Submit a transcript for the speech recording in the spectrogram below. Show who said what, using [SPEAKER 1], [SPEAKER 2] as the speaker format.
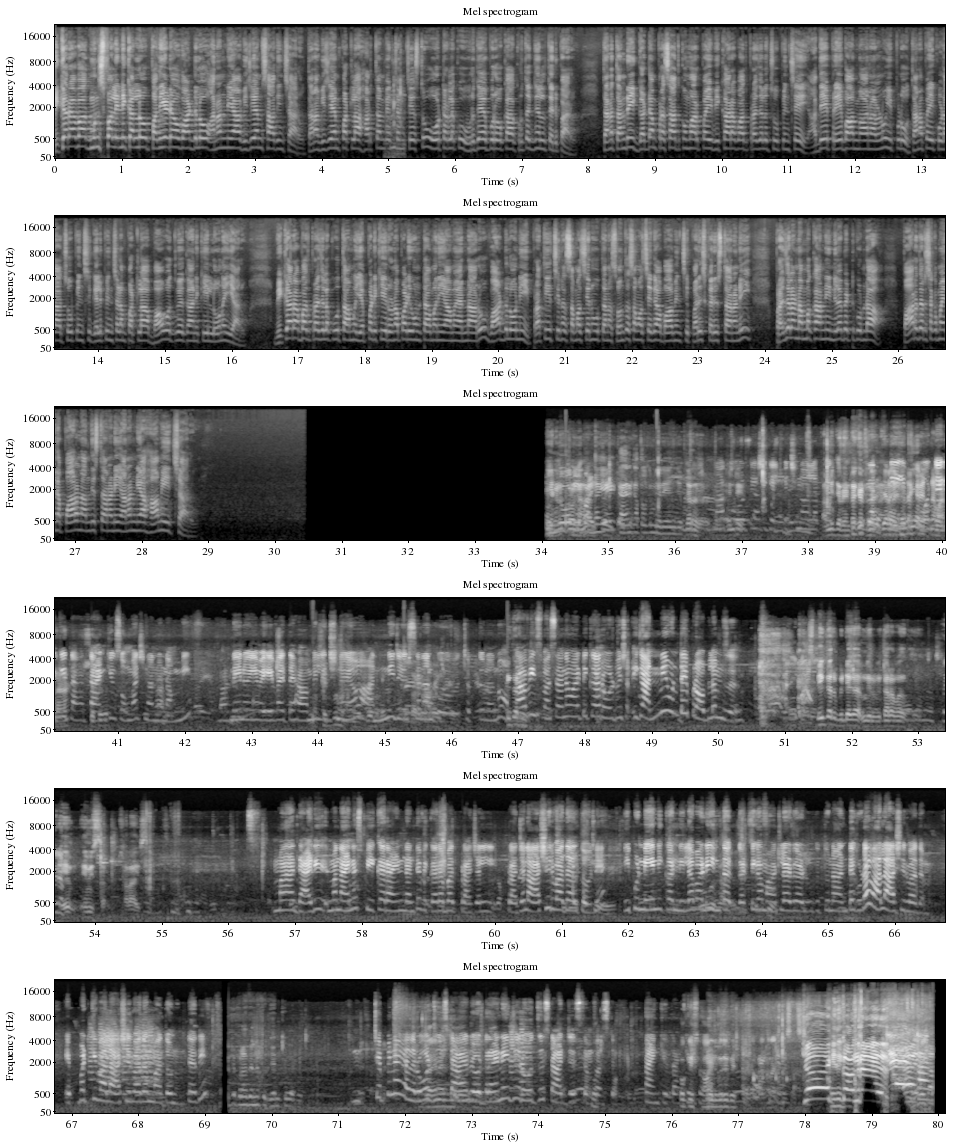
[SPEAKER 1] Vikarabad municipal ఎన్నికల్లో పదిహేడవ వార్డులో అనన్య విజయం సాధించారు. తన విజయం పట్ల హర్తం వ్యక్తం చేస్తూ ఓటర్లకు హృదయపూర్వక కృతజ్ఞతలు తెలిపారు. తన తండ్రి గడ్డం ప్రసాద్ కుమార్పై వికారాబాద్ ప్రజలు చూపించే అదే ప్రేమాభిమానాలను ఇప్పుడు తనపై కూడా చూపించి గెలిపించడం పట్ల భావోద్వేగానికి లోనయ్యారు. వికారాబాద్ ప్రజలకు తాము ఎప్పటికీ రుణపడి ఉంటామని ఆమె అన్నారు. వార్డులోని ప్రతి చిన్న సమస్యను తన సొంత సమస్యగా భావించి పరిష్కరిస్తానని ప్రజల నమ్మకాన్ని నిలబెట్టకుండా పారదర్శకమైన పాలన అందిస్తానని అనన్య హామీ ఇచ్చారు.
[SPEAKER 2] కార్యకర్తలకు మీరు ఏం
[SPEAKER 3] థ్యాంక్ యూ సో మచ్ నన్ను నమ్మి నేను ఏవైతే హామీలు ఇచ్చినాయో అన్ని చేస్తానని చెప్తున్నాను. అవి శ్మశాన వాటిక రోడ్ విషయం ఇక అన్ని ఉంటాయి ప్రాబ్లమ్స్
[SPEAKER 4] స్పీకర్ బిడ్డగా మీరు వికారాబాద్ ఏమి ఇస్తారు సలహా ఇస్తారు.
[SPEAKER 3] మా డాడీ మా నాయన స్పీకర్ అయిందంటే వికారాబాద్ ప్రజల ప్రజల ఆశీర్వాదాలతోనే ఇప్పుడు నేను ఇక్కడ నిలబడి ఇంత గట్టిగా మాట్లాడగలుగుతున్నా అంటే కూడా వాళ్ళ ఆశీర్వాదమే ఎప్పటికీ వాళ్ళ ఆశీర్వాదం మాతో ఉంటుంది. చెప్పినా కదా roads start drainage roads start చేస్తాం first thank you thank you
